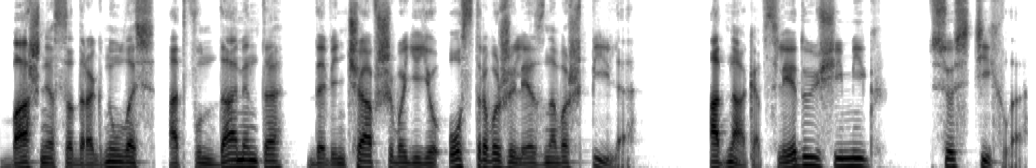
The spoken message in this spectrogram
Башня содрогнулась от фундамента до венчавшего ее острого железного шпиля. Однако в следующий миг все стихло.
